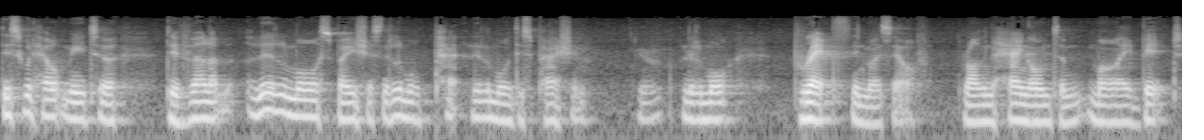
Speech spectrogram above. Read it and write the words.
this would help me to develop a little more spacious, a little more, pa- little more dispassion, you know, a little more breadth in myself, rather than hang on to my bit.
